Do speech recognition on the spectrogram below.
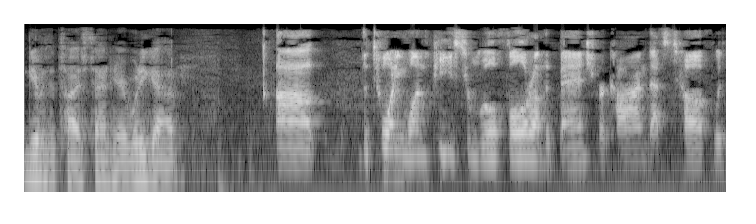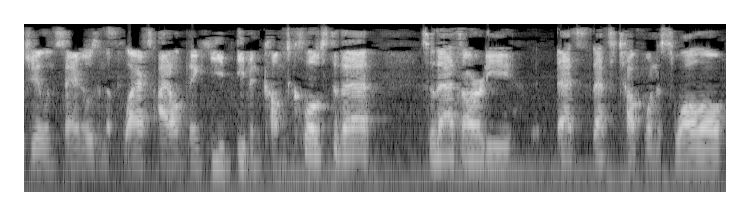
give it to Ty's 10 here. What do you got? Uh, the 21 piece from Will Fuller on the bench for Khan, that's tough with Jaylen Samuels in the flex. I don't think he even comes close to that. So that's already that's that's a tough one to swallow.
